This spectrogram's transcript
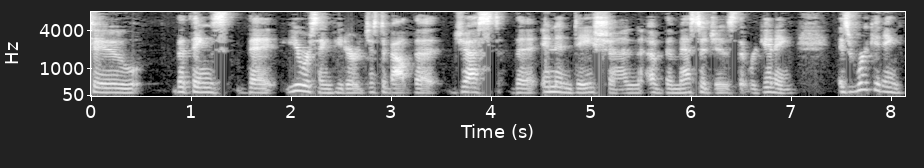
to the things that you were saying, Peter, just about the just the inundation of the messages that we're getting, is we're getting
